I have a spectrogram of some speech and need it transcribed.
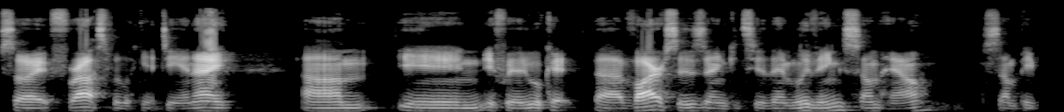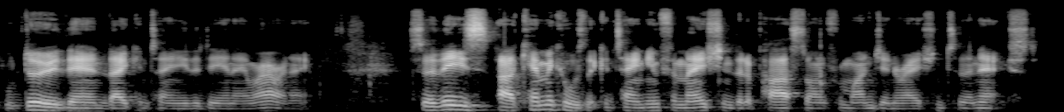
So for us, we're looking at DNA. Um, in if we look at uh, viruses and consider them living somehow, some people do, then they contain either DNA or RNA. So these are chemicals that contain information that are passed on from one generation to the next.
